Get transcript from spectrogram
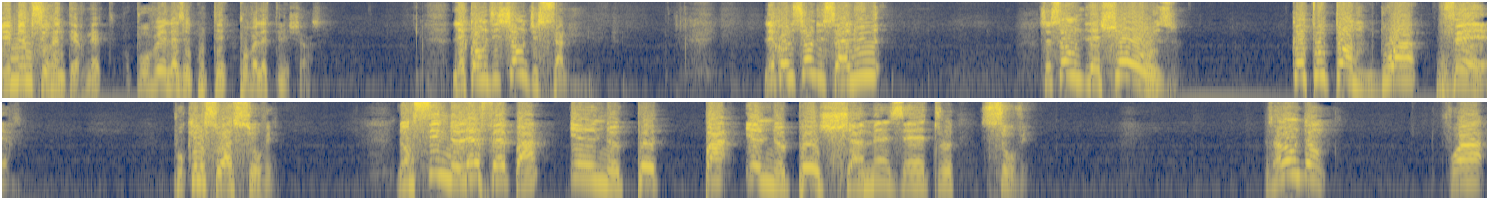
Et même sur Internet, vous pouvez les écouter, vous pouvez les télécharger. Les conditions du salut. Les conditions du salut, ce sont les choses que tout homme doit faire pour qu'il soit sauvé. Donc s'il ne les fait pas, il ne peut pas, il ne peut jamais être sauvé. Nous allons donc voir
